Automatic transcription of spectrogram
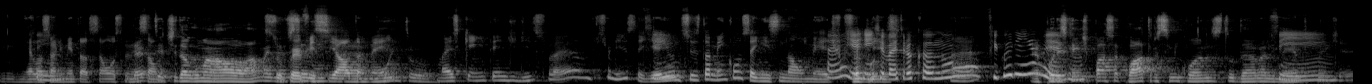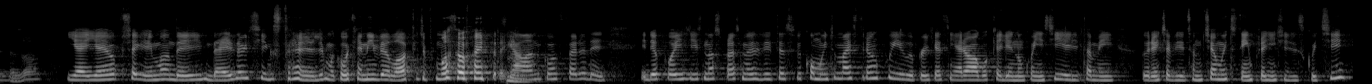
em relação Sim. à alimentação ou suplementação. Deve ter tido alguma aula lá, mas superficial é, também. Muito... Mas quem entende disso é o nutricionista. Sim. E aí o nutricionista também consegue ensinar um médico. É, e a gente isso. vai trocando é. figurinha é mesmo. É por isso que a gente passa 4, 5 anos estudando alimento, Sim. porque... Exato. E aí eu cheguei e mandei 10 artigos para ele, coloquei no envelope, tipo, mandou pra entregar hum. lá no consultório dele. E depois disso, nas próximas visitas, ficou muito mais tranquilo, porque assim, era algo que ele não conhecia, ele também, durante a visita, não tinha muito tempo pra gente discutir.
